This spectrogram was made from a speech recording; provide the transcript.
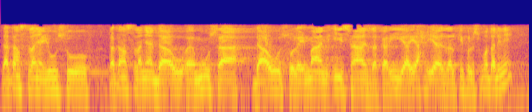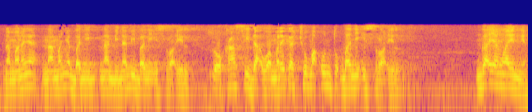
Datang setelahnya Yusuf, datang setelahnya eh, Musa, Daud, Sulaiman, Isa, Zakaria, Yahya, Zalkifl semua tadi ini namanya namanya Bani Nabi-nabi Bani Israel. Lokasi dakwah mereka cuma untuk Bani Israel. Enggak yang lainnya.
